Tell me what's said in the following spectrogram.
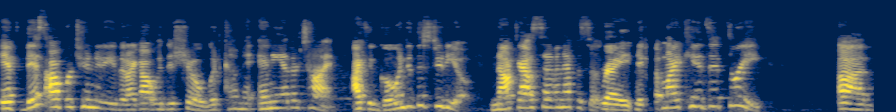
if this opportunity that I got with this show would come at any other time, I could go into the studio, knock out seven episodes, Right. pick up my kids at three, um,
